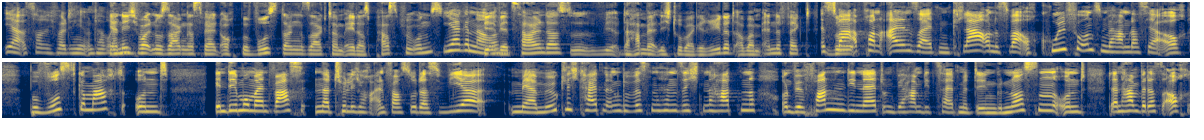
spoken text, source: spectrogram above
Ja, sorry, ich wollte dich nicht unterbrechen. Ja, nee, ich wollte nur sagen, dass wir halt auch bewusst dann gesagt haben, ey, das passt für uns. Ja, genau. Wir, wir zahlen das, äh, wir, da haben wir halt nicht drüber geredet, aber im Endeffekt Es so, war von allen Seiten klar und es war auch cool für uns und wir haben das ja auch bewusst gemacht und in dem Moment war es natürlich auch einfach so, dass wir mehr Möglichkeiten in gewissen Hinsichten hatten und wir fanden die nett und wir haben die Zeit mit denen genossen und dann haben wir das auch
